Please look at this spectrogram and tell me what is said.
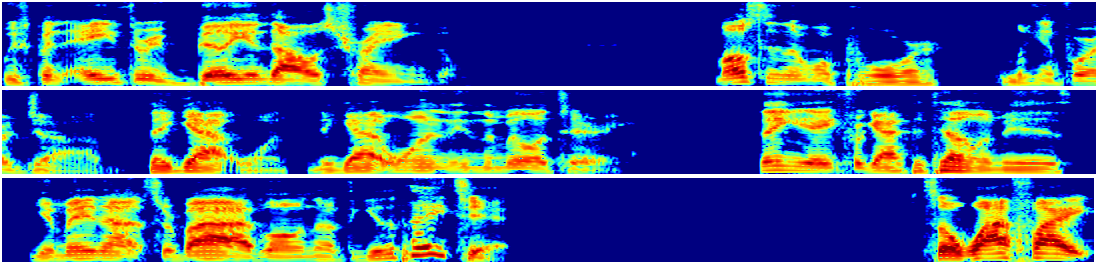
we spent $83 billion training them. Most of them were poor, looking for a job. They got one. They got one in the military thing they forgot to tell him is you may not survive long enough to get a paycheck. So why fight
